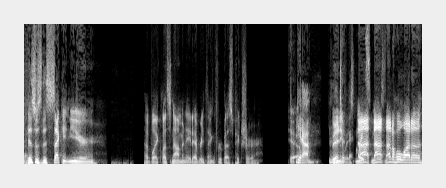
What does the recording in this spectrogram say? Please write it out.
this was the second year of like let's nominate everything for Best Picture. Yeah. Yeah. But anyways, not not not a whole lot of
